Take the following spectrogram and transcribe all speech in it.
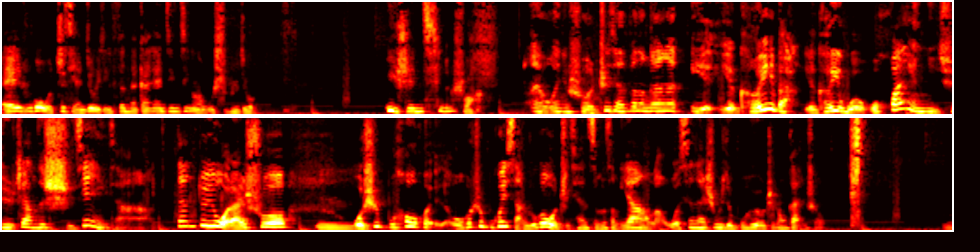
哎，如果我之前就已经分得干干净净了，我是不是就一身清爽？哎，我跟你说，之前分得干干也也可以吧，也可以，我我欢迎你去这样子实践一下啊。但对于我来说，嗯，我是不后悔的，我是不会想，如果我之前怎么怎么样了，我现在是不是就不会有这种感受？嗯，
